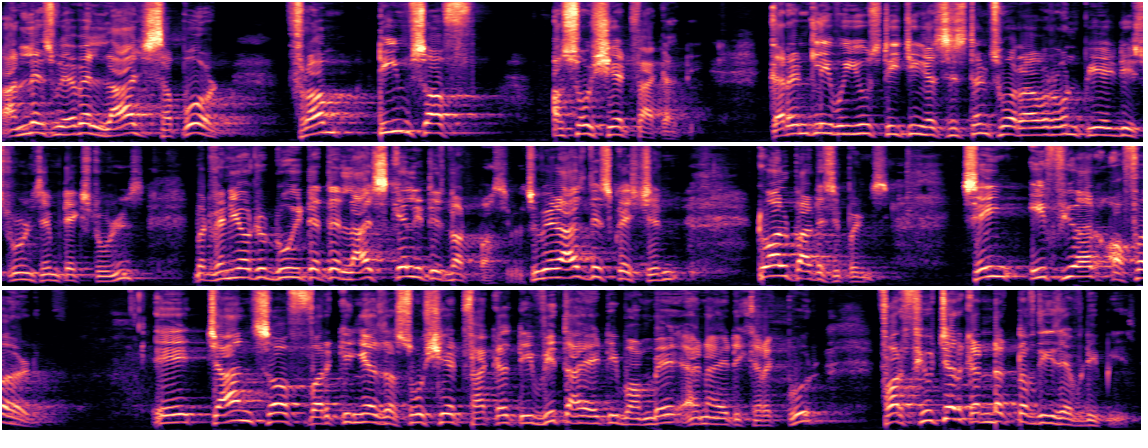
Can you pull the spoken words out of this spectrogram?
unless we have a large support from teams of associate faculty. Currently, we use teaching assistants who are our own PhD students, MTech students, but when you have to do it at a large scale, it is not possible. So we had asked this question to all participants, saying if you are offered a chance of working as associate faculty with IIT Bombay and IIT Kharagpur for future conduct of these FDPs,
